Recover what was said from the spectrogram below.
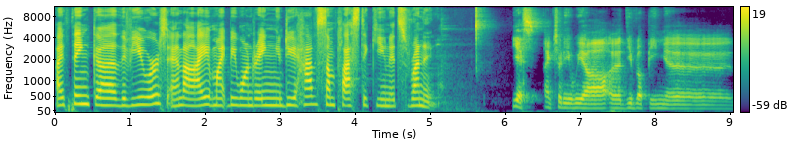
I think uh, the viewers and I might be wondering: Do you have some plastic units running? Yes, actually, we are uh, developing a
